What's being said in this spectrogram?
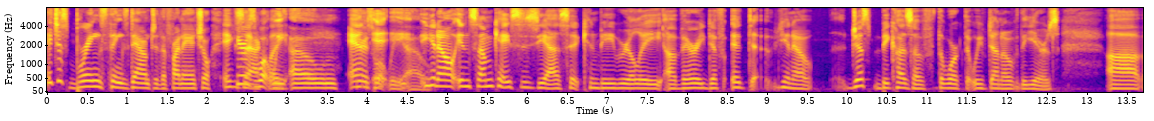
it just brings things down to the financial here's what we own And here's what it- we owe You know, in some cases, yes, it can be really a very diff. It, you know, just because of the work that we've done over the years, uh,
